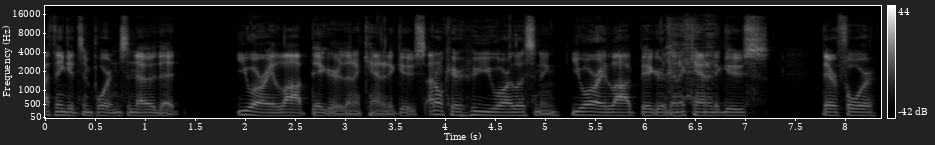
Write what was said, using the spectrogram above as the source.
I think it's important to know that you are a lot bigger than a Canada goose. I don't care who you are listening. You are a lot bigger than a Canada goose. Therefore,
